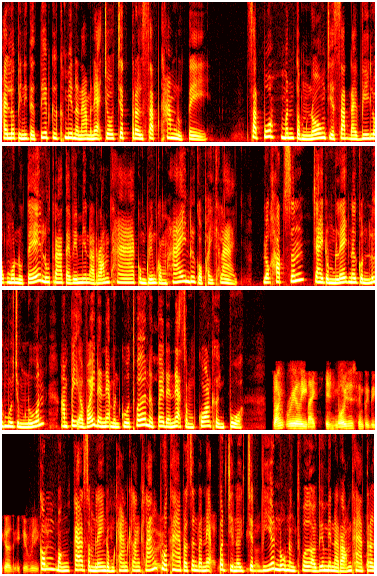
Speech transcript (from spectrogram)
ហើយលើពីនេះទៅទៀតគឺគ្មាននរណាម្នាក់ចូលចិត្តត្រូវសត្វខាំនោះទេសត្វពស់មិនទំនងជាសត្វដែលវាយលុកមុននោះទេលុះត្រាតែវាមានអារម្មណ៍ថាគំរាមកំហែងឬក៏ភ័យខ្លាចលោក Hodgson ចែករំលែកនៅគន្លឹះមួយចំនួន អំពីអ្វីដែលអ្នកមិនគួរធ្វើនៅពេលដែលអ្នកសម្គាល់ឃើញពស់ don't really make big noises simply because if you're really កុំបង្កើតសំឡេងរំខានខ្លាំងខ្លាំងៗព្រោះថាប្រសិនបើអ្នកពិតជានៅចិត្តវានោះនឹងធ្វើឲ្យវាមានអារម្មណ៍ថាត្រូវ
